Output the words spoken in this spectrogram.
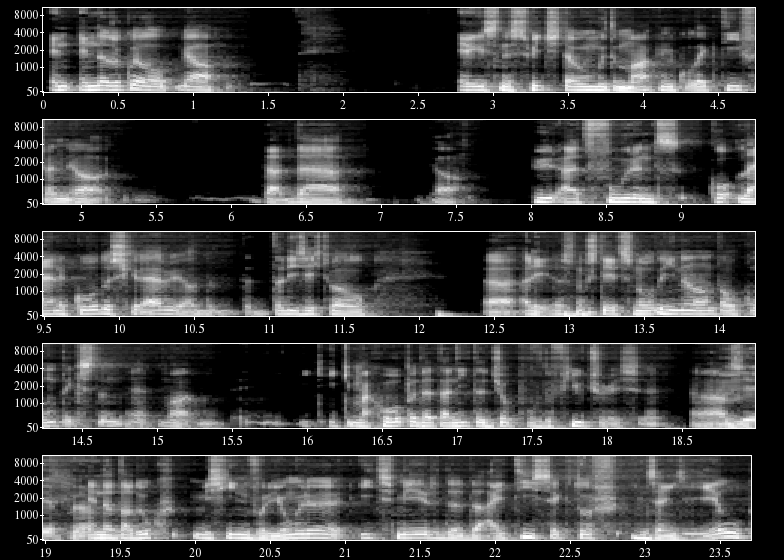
en, dat is ook wel, ja, ergens een switch dat we moeten maken collectief. En ja, dat, dat ja, puur uitvoerend co- lijnen code schrijven, ja, dat, is echt wel... eh dat is nog steeds nodig in een aantal contexten, hè, maar ik, ik mag hopen dat dat niet de job of the future is. Hè. Ehm, en dat dat ook misschien voor jongeren iets meer de, de IT-sector in zijn geheel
